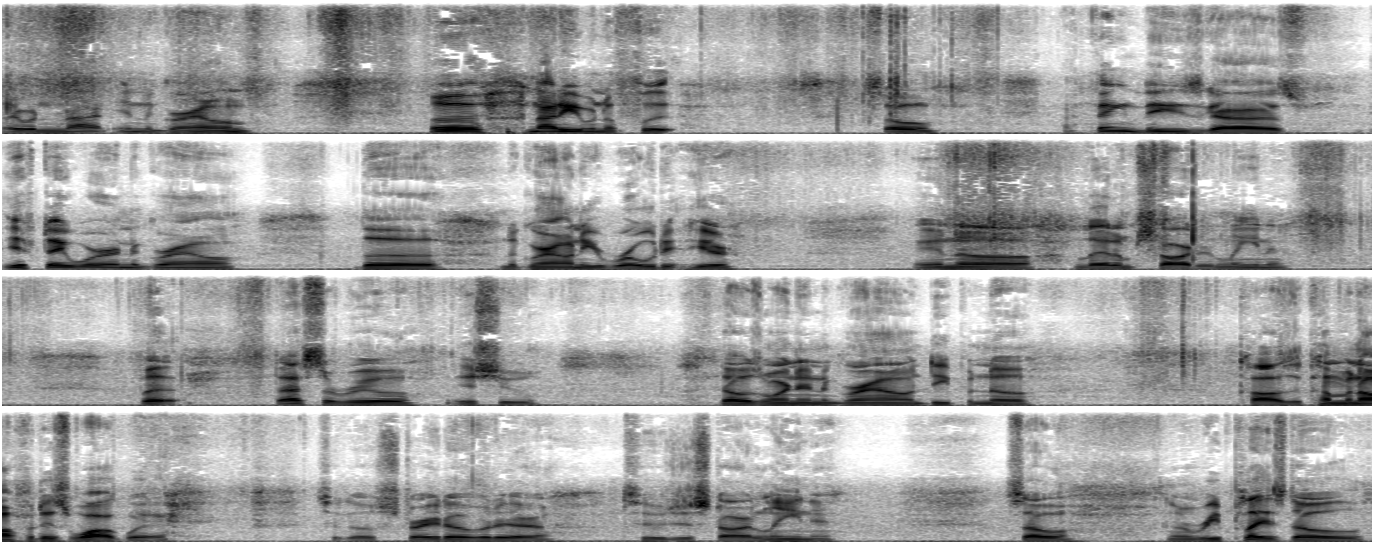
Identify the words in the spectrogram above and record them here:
they were not in the ground uh not even a foot. So i think these guys if they were in the ground the the ground eroded here and uh let them started leaning. But that's the real issue. Those weren't in the ground deep enough. Cause it coming off of this walkway to go straight over there to just start leaning. So i'm gonna replace those.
